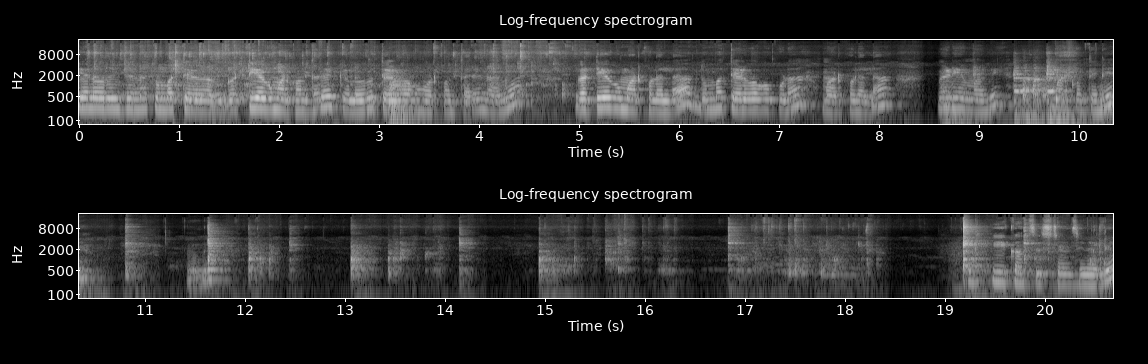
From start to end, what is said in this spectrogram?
ಕೆಲವರು ಇದನ್ನು ತುಂಬ ತೆ, ಗಟ್ಟಿಯಾಗೂ ಮಾಡ್ಕೊತಾರೆ, ಕೆಲವರು ತೆಳುವಾಗೂ ಮಾಡ್ಕೊತಾರೆ. ನಾನು ಗಟ್ಟಿಯಾಗೂ ಮಾಡ್ಕೊಳ್ಳಲ್ಲ, ತುಂಬ ತೆಳುವಾಗೂ ಕೂಡ ಮಾಡ್ಕೊಳ್ಳಲ್ಲ. ಮೀಡಿಯಮ್ ಆಗಿ ಮಾಡ್ಕೊತೀನಿ ನೋಡಿ ಈ ಕನ್ಸಿಸ್ಟೆನ್ಸಿನಲ್ಲಿ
